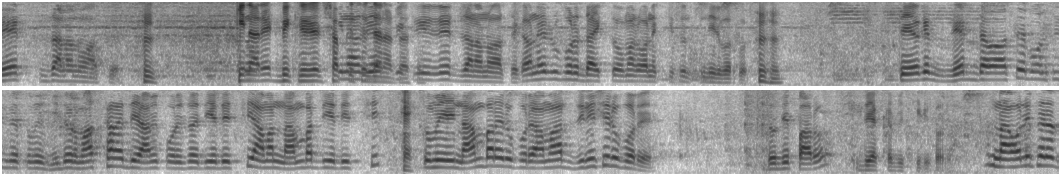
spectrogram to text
রেট জানানো আছে। কিনা রেট বিক্রি রেট কিনার সবকিছু রেট, আছে। বিক্রির রেট জানানো আছে কারণ এর উপরে দায়িত্ব আমার অনেক কিছু নির্ভর করছে। তো ওকে রেট দেওয়া আছে বলছি যে তুমি ভিডিওর মাঝখানে দিয়ে আমি পরিচয় দিয়ে দিচ্ছি আমার নাম্বার দিয়ে দিচ্ছি। হ্যাঁ। তুমি এই নাম্বারের উপরে আমার জিনিসের উপরে যদি পারো দুই একটা বিক্রি করো। না হলে ফেরার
